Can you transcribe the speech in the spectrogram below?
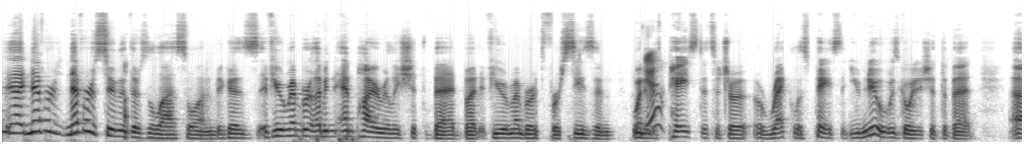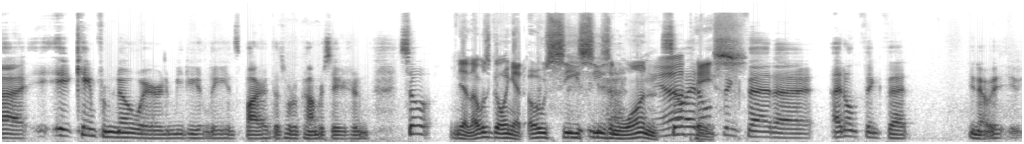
Yeah, I never never assume that there's the last one because if you remember, I mean, Empire really shit the bed. But if you remember its first season, when it was paced at such a, a reckless pace that you knew it was going to shit the bed, uh, it, it came from nowhere and immediately inspired that sort of conversation. So, yeah, that was going at OC season Yeah. one so I don't pace. think that uh, I don't think that you know it, it-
